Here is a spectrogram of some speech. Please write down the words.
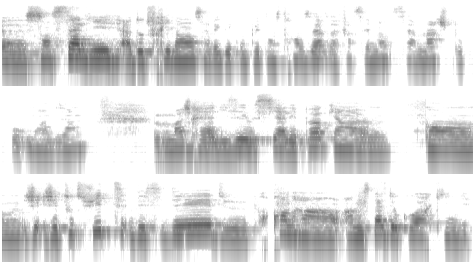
euh, sans s'allier à d'autres freelances avec des compétences transverses, bah, forcément ça marche beaucoup moins bien. Moi, je réalisais aussi à l'époque, hein, euh, j'ai tout de suite décidé de prendre un, espace de coworking.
